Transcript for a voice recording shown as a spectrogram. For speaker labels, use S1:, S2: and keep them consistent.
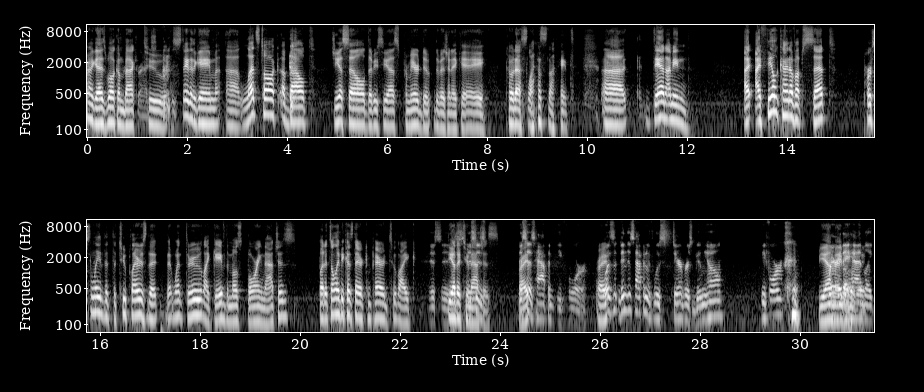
S1: All right, guys, welcome back to State of the Game. Uh, let's talk about GSL WCS Premier Di- Division, aka Code S last night. Uh, Dan, I mean, I I feel kind of upset personally that the two players that that went through like gave the most boring matches, but it's only because they're compared to like
S2: This is
S1: the other two
S2: this is-
S1: matches,
S2: this
S1: right?
S2: has happened before.
S1: Right.
S2: Was it, didn't this happen with Losira versus Gumiho before?
S1: yeah,
S2: where
S1: maybe.
S2: they had
S3: Probably.
S2: like,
